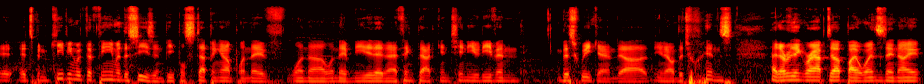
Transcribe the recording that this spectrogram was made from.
it, has been keeping with the theme of the season, people stepping up when they've when uh, when they've needed it, and I think that continued even this weekend. you know, the Twins had everything wrapped up by Wednesday night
